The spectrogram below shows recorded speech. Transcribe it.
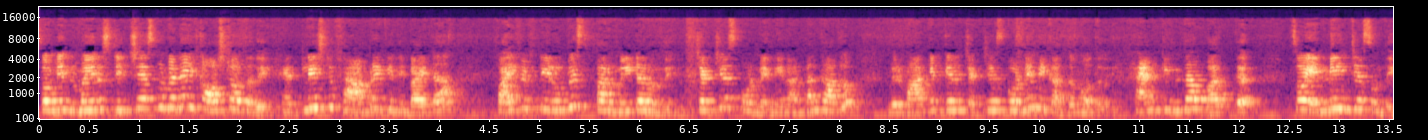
సో మీరు మీరు స్టిచ్ చేసుకుంటేనే ఈ కాస్ట్ అవుతుంది. అట్లీస్ట్ ఫ్యాబ్రిక్ ఇది బయట five fifty rupees per metre ఉంది. చెక్ చేసుకోండి. నేను అర్థం కాదు. మీరు మార్కెట్కి వెళ్ళి చెక్ చేసుకోండి మీకు అర్థమవుతుంది. హ్యాండ్ కింద వర్క్ సో ఎన్ని ఇంచెస్ ఉంది?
